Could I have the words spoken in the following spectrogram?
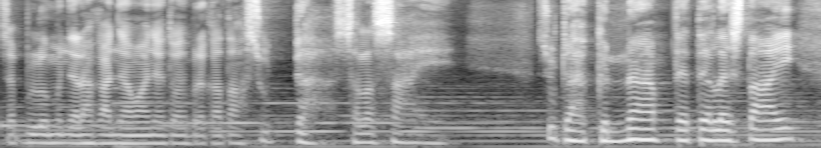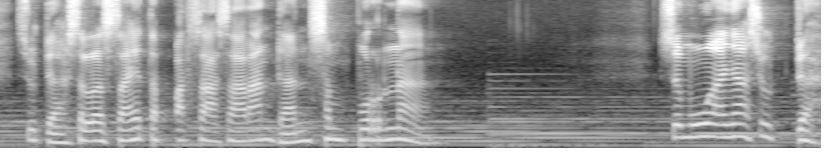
Sebelum menyerahkan nyawanya Tuhan berkata sudah selesai. Sudah genap tetelestai, sudah selesai tepat sasaran dan sempurna. Semuanya sudah.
